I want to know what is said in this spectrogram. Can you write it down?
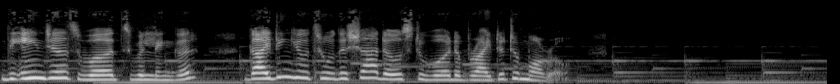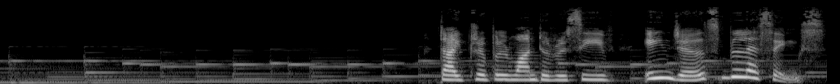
The angel's words will linger, guiding you through the shadows toward a brighter tomorrow. Type triple one to receive angels' blessings.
